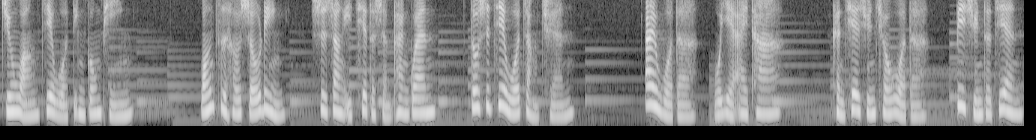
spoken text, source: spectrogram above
君王借我定公平，王子和首领。世上一切的审判官都是借我掌权，爱我的，我也爱他；恳切寻求我的，必寻得见。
